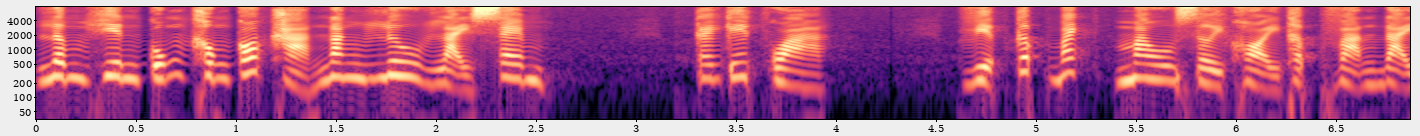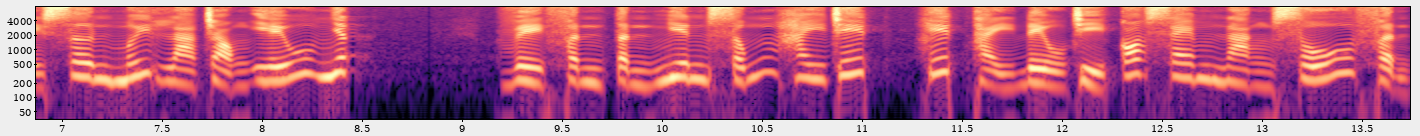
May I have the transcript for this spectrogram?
Lâm Hiên cũng không có khả năng lưu lại xem. Cái kết quả. Việc cấp bách mau rời khỏi thập vạn đại sơn mới là trọng yếu nhất. Về phần tần nhiên sống hay chết, hết thảy đều chỉ có xem nàng số phận.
